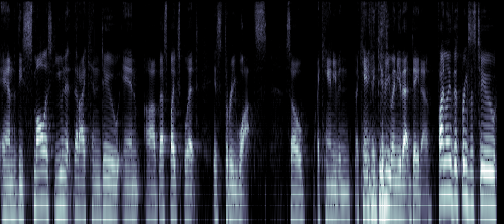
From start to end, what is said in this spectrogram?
and the smallest unit that I can do in uh, Best Bike Split is three watts. So I can't even I can't even give you any of that data. Finally, this brings us to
